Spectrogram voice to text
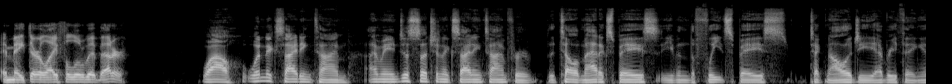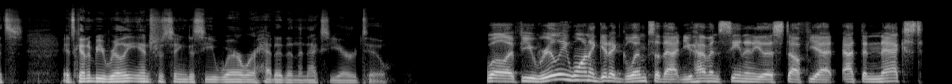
and make their life a little bit better. Wow, what an exciting time. I mean, just such an exciting time for the telematics space, even the fleet space, technology, everything. It's it's going to be really interesting to see where we're headed in the next year or two. Well, if you really want to get a glimpse of that and you haven't seen any of this stuff yet, at the next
